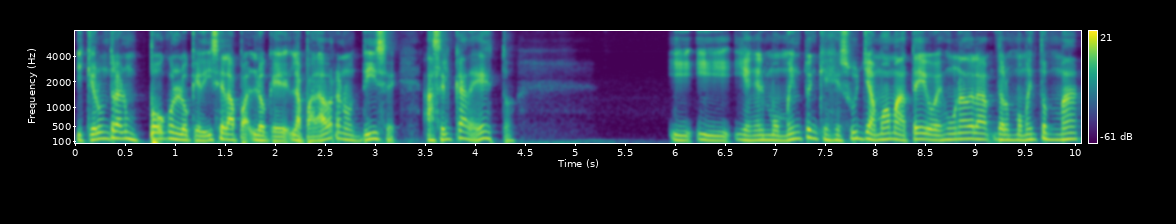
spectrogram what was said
Y quiero entrar un poco en lo que dice la, lo que la palabra nos dice acerca de esto. Y, en el momento en que Jesús llamó a Mateo, es uno de, los momentos más,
